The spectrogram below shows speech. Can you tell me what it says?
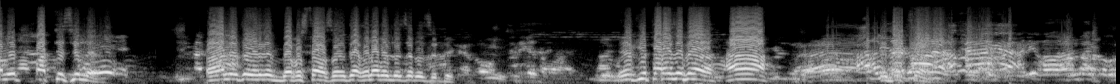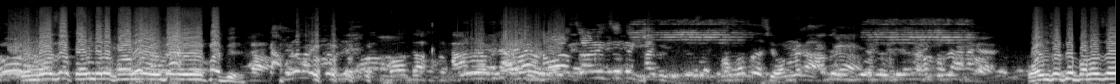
আমি পাচ্ছি না তাহলে তো ব্যবস্থা আছে এখনও বলতেছে রুচি ঠিক। কি পারা যাবে? হ্যাঁ। দেখছ তোমরা যে কোন বলে পারল পাবে কোন যদি বলে যে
